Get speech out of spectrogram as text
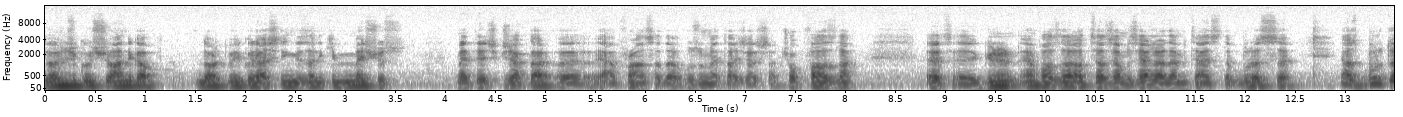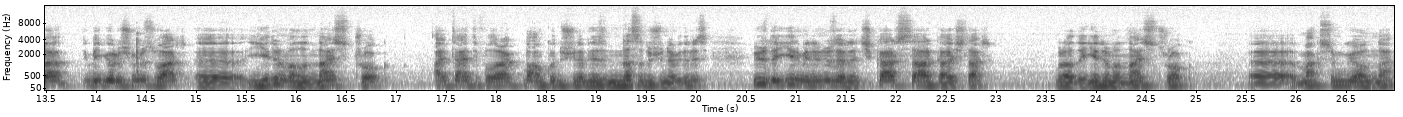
Dördüncü koşu handikap 4 ve yukarı yaşlı İngilizler 2500 metreye çıkacaklar. Ee, yani Fransa'da uzun metraj yarışlar çok fazla. Evet e, günün en fazla at yazacağımız yerlerden bir tanesi de burası. Yalnız burada bir görüşümüz var. Ee, 7 numaralı Nice Stroke alternatif olarak banko düşünebiliriz. Nasıl düşünebiliriz? %20'nin üzerine çıkarsa arkadaşlar burada 7 numaralı Nice Stroke e, Maxim Guyon'la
